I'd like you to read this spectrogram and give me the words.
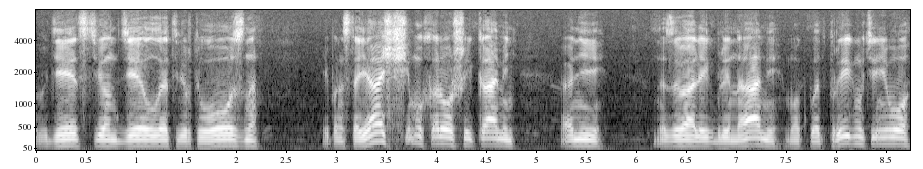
в детстве он делал это виртуозно, и по-настоящему хороший камень, они называли их блинами, мог подпрыгнуть у него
